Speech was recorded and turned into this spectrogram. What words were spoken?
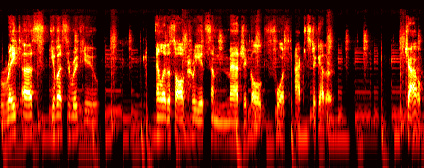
Rate us, give us a review, and let us all create some magical fourth acts together. Ciao.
